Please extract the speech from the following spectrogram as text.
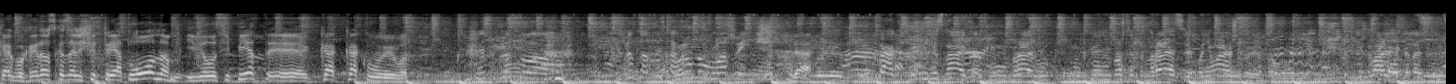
как бы, когда вы сказали еще триатлоном и велосипед, э, как, как вы вот... Это просто, относится огромное уважение. Да. Ну как, ну не знаю, как, ну, нравится, ну, мне просто это нравится, я понимаю, что это, ну, едва ли я когда-нибудь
